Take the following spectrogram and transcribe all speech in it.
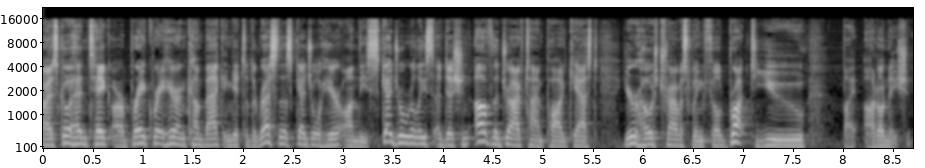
All right, let's go ahead and take our break right here and come back and get to the rest of the schedule here on the schedule release edition of the Drive Time Podcast. Your host, Travis Wingfield, brought to you by AutoNation.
